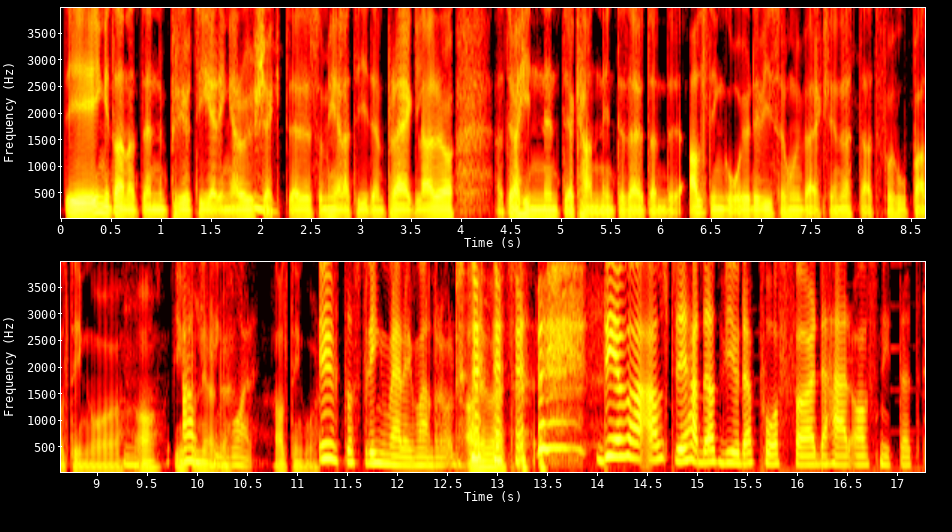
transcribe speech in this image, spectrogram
det, är inget annat än prioriteringar och mm. ursäkter mm. som hela tiden präglar och att jag hinner inte, jag kan inte, så här, utan allting går ju. Det visar hon verkligen detta, att få ihop allting och mm. ja, imponerande. Allting går. Allting går. Ut och spring med dig med andra ord. det var allt vi hade att bjuda på för det här avsnittet.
